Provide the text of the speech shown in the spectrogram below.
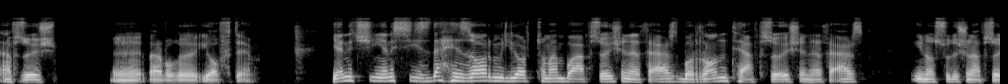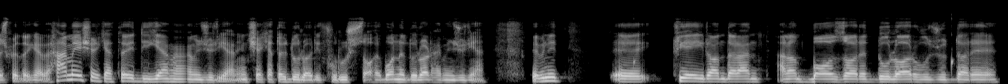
افزایش در واقع یافته. یعنی چی؟ یعنی 13 هزار میلیارد تومن با افزایش نرخ ارز با رانت افزایش نرخ ارز اینا سودشون افزایش پیدا کرده. همه شرکت های دیگه هم همینجوری هن. این شرکت های دلاری فروش صاحبان دلار همینجوری هن. ببینید توی ایران دارن الان بازار دلار وجود داره.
